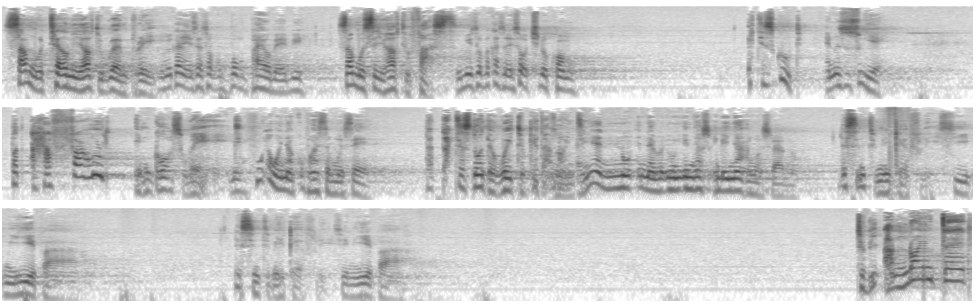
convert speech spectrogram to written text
Some will tell me you have to go and pray. obi ka ne sɛ sɛ kɔbɔ mpae wɔ baabi Some will say you have to fast. obi nso bɛka sɛ sɛ ɔkyerɛ kɔm It is good. ɛno nso so yɛ But I have found in God's way mehu ɛwɔ nyankopɔn asɛm mu sɛ that that is not the way to get anointing. ɛnyɛ no ɛna ɛnya ɛnya nwosra no Listen to me carefully. tie ne yie Listen to me carefully. tie ne yie To be anointed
